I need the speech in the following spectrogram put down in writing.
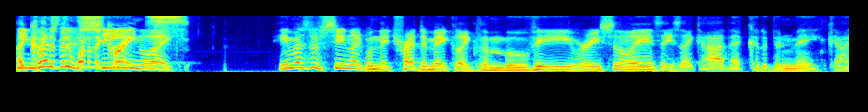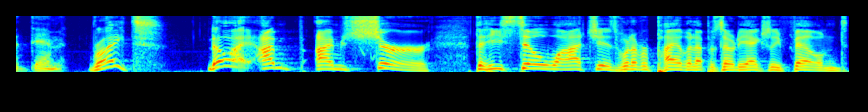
I He could have been one of the greats. Like, he must have seen like when they tried to make like the movie recently. He's like, ah, that could have been me. God damn it. Right. No, I, I'm I'm sure that he still watches whatever pilot episode he actually filmed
